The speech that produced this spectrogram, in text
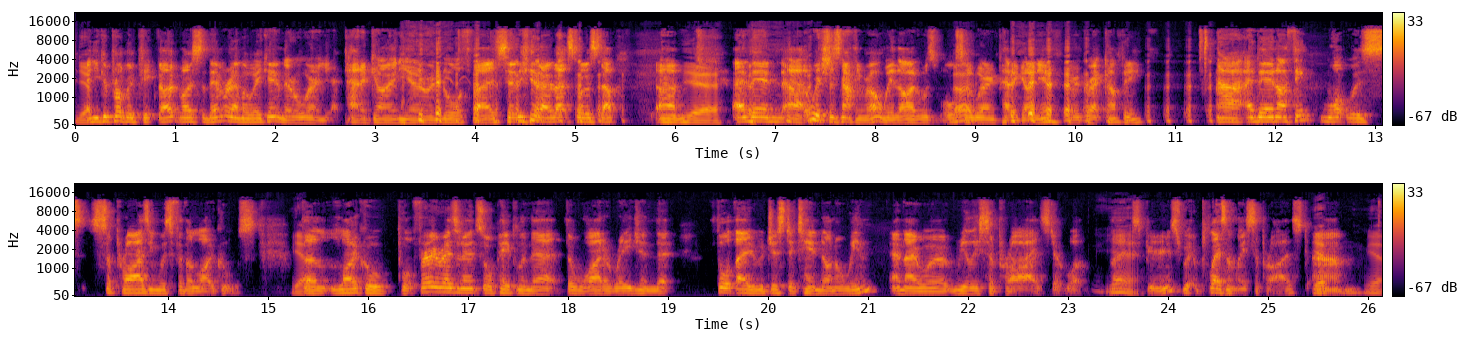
Yep. And you could probably pick those, most of them around the weekend. They're all wearing you know, Patagonia and North Face and you know that sort of stuff. Um, Yeah. and then uh, which there's nothing wrong with. I was also No. wearing Patagonia. They're a great company. Uh, and then I think what was surprising was for the locals, Yeah. the local Port Fairy residents or people in the the wider region that thought they would just attend on a whim, and they were really surprised at what they experienced. Were Pleasantly surprised. Yep. Um, Yeah.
